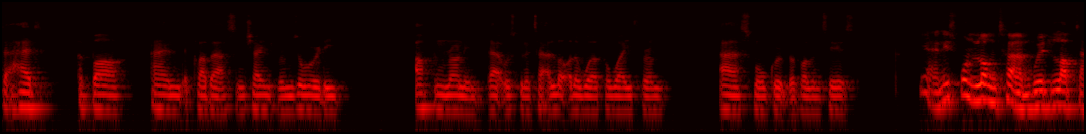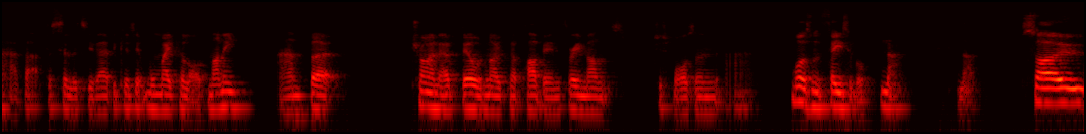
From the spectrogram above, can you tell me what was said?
that had a bar and a clubhouse and change rooms already up and running, that was going to take a lot of the work away from a small group of volunteers. Yeah, and it's one long term. We'd love to have that facility there because it will make a lot of money. Um, but trying to build and open a pub in three months just wasn't uh, wasn't feasible. No, no. So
